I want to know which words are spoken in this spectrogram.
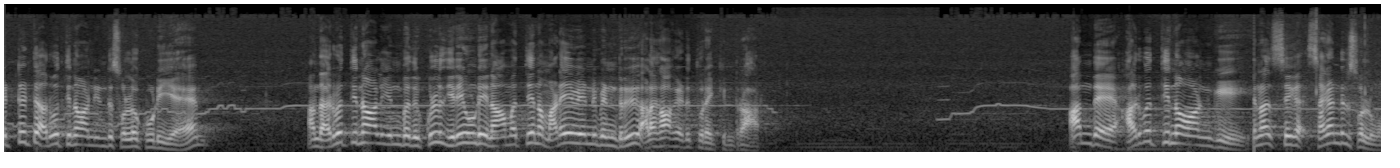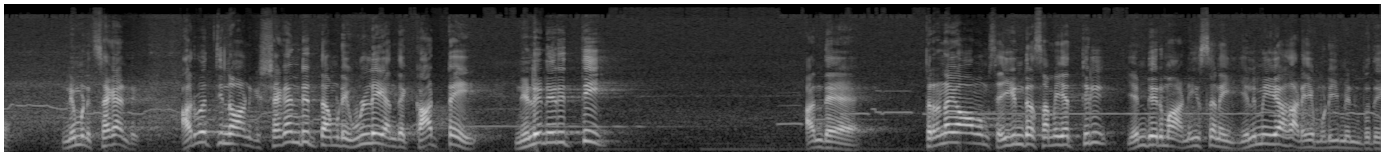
எட்டு எட்டு அறுபத்தி நாலு என்று சொல்லக்கூடிய அந்த அறுபத்தி நாலு என்பதற்குள் இறைவனுடைய நாமத்தை நாம் அடைய வேண்டும் என்று அழகாக எடுத்துரைக்கின்றார். அந்த அறுபத்தி நான்கு செகண்டில் சொல்லுவோம். நிமிட செகண்டு அறுபத்தி நான்கு செகண்டு தம்முடைய உள்ளே அந்த காற்றை நிலைநிறுத்தி அந்த பிரணயாமம் செய்கின்ற சமயத்தில் எம்பெருமான் ஈசனை எளிமையாக அடைய முடியும் என்பது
